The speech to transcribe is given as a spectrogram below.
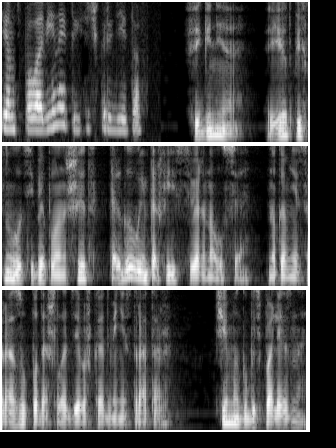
7,5 тысяч кредитов. Фигня. Я отпихнул от себя планшет, торговый интерфейс свернулся, но ко мне сразу подошла девушка-администратор. «Чем могу быть полезна?»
